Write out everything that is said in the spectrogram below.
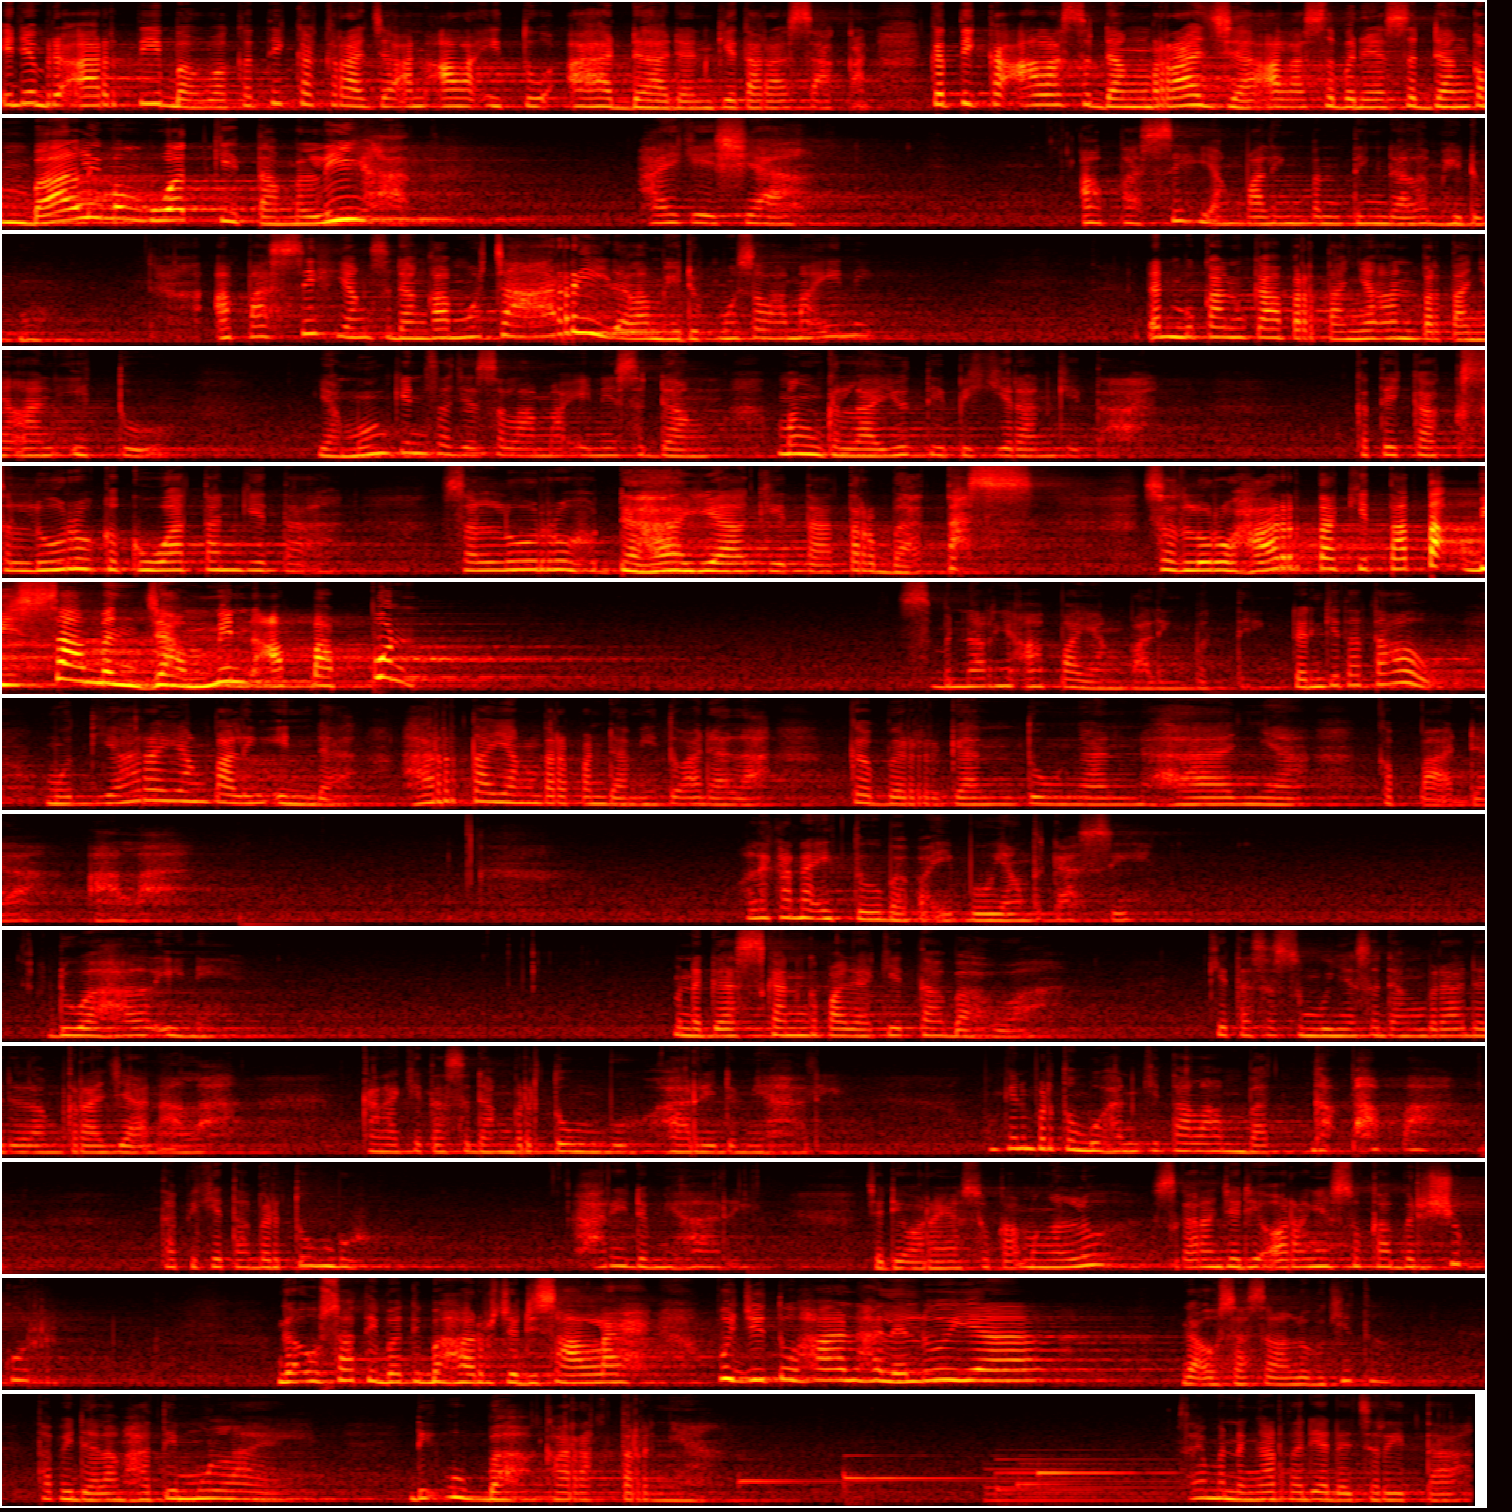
Ini berarti bahwa ketika kerajaan Allah itu ada dan kita rasakan. Ketika Allah sedang meraja, Allah sebenarnya sedang kembali membuat kita melihat. Hai Keisha, apa sih yang paling penting dalam hidupmu? Apa sih yang sedang kamu cari dalam hidupmu selama ini? Dan bukankah pertanyaan-pertanyaan itu yang mungkin saja selama ini sedang menggelayuti pikiran kita? Ketika seluruh kekuatan kita, seluruh daya kita terbatas, seluruh harta kita tak bisa menjamin apa pun. Sebenarnya apa yang paling penting? Dan kita tahu mutiara yang paling indah, harta yang terpendam itu adalah kebergantungan hanya kepada Allah. Oleh karena itu, Bapak Ibu yang terkasih, dua hal ini menegaskan kepada kita bahwa kita sesungguhnya sedang berada dalam kerajaan Allah karena kita sedang bertumbuh hari demi hari. Mungkin pertumbuhan kita lambat, nggak apa-apa, tapi kita bertumbuh hari demi hari. Jadi orang yang suka mengeluh, sekarang jadi orang yang suka bersyukur. Gak usah tiba-tiba harus jadi saleh, puji Tuhan, haleluya. Gak usah selalu begitu. Tapi dalam hati mulai diubah karakternya. Saya mendengar tadi ada cerita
